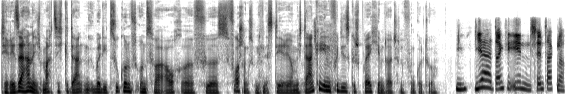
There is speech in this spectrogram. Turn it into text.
Theresa Hannig macht sich Gedanken über die Zukunft und zwar auch äh, fürs Forschungsministerium. Ich danke Ihnen für dieses Gespräch hier im Deutschlandfunk Kultur. Ja, danke Ihnen. Schönen Tag noch.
